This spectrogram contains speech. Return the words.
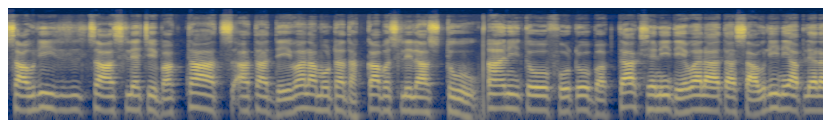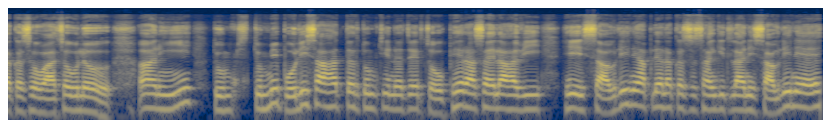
सावलीचा असल्याचे बघताच आता देवाला मोठा धक्का बसलेला असतो. आणि तो फोटो बघता क्षणी देवाला आता सावलीने आपल्याला कसं वाचवलं? आणि तुम तुम्ही पोलीस आहात तर तुमची नजर चौफेर असायला हवी. हे सावलीने आपल्याला कसं सांगितलं आणि सावलीने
